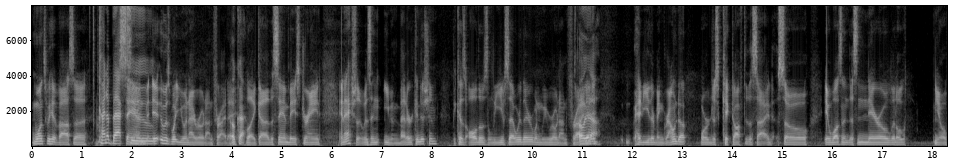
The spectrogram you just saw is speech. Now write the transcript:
Once we hit Vasa, kind of back sand, to it, it, was what you and I rode on Friday. Okay, like uh, the sand base drained, and actually it was in even better condition because all those leaves that were there when we rode on Friday oh, yeah. had either been ground up or just kicked off to the side. So it wasn't this narrow little, you know,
